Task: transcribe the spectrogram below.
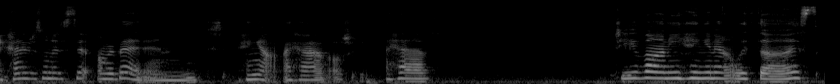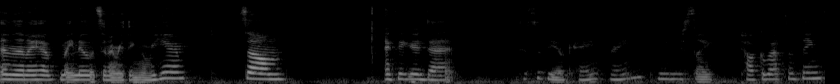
I kind of just wanted to sit on my bed and hang out. I have, I'll show you. I have Giovanni hanging out with us, and then I have my notes and everything over here. So I figured that this would be okay, right? Can we just like talk about some things?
